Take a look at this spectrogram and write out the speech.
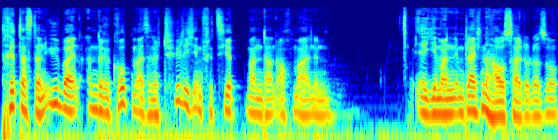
tritt das dann über in andere Gruppen, also natürlich infiziert man dann auch mal einen, äh, jemanden im gleichen Haushalt oder so.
